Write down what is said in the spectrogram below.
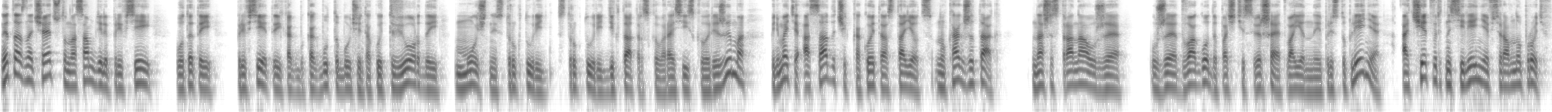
Это означает, что на самом деле при всей вот этой при всей этой как, бы, как будто бы очень такой твердой, мощной структуре, структуре диктаторского российского режима, понимаете, осадочек какой-то остается. Ну как же так? Наша страна уже, уже два года почти совершает военные преступления, а четверть населения все равно против.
